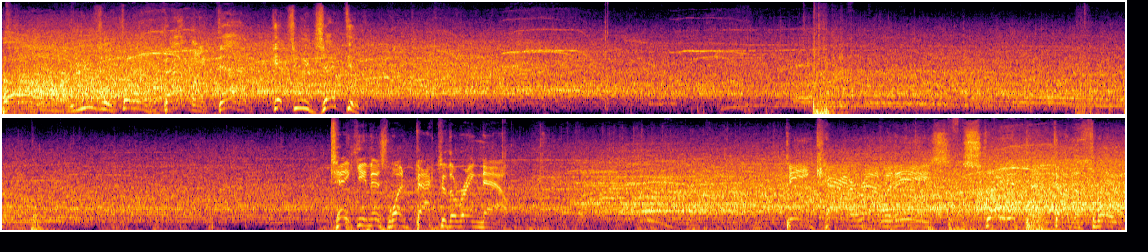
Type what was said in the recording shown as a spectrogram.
Oh, Taking this one back to the ring now. Being carried around with ease. Straight impact on the throat.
